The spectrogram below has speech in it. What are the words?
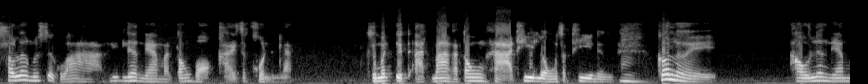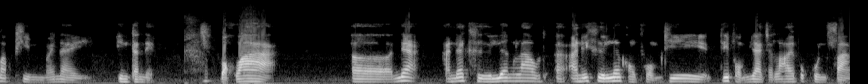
เขาเริ่มรู้สึกว่าเฮ้ยเรื่องเนี้ยมันต้องบอกใครสักคนหนึ่งแล้วคือมันอึดอัดมากอะต้องหาที่ลงสักที่หนึ่งอืมก็เลยเอาเรื่องเนี้ยมาพิมพ์ไว้ในอินเทอร์เน็ตครับบอกว่า เออเนี่ย อันเนี้ยคือเรื่องเล่าเอ่ออันนี้คือเรื่องของผมที่ที่ผมอยากจะเล่าให้พวกคุณฟัง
